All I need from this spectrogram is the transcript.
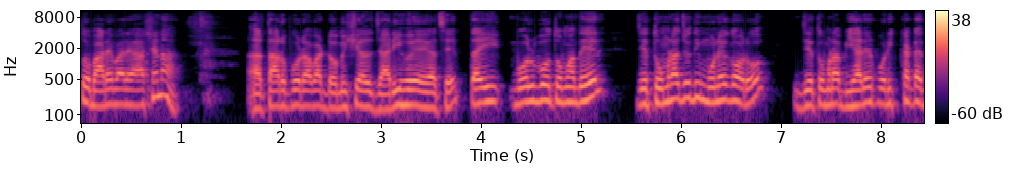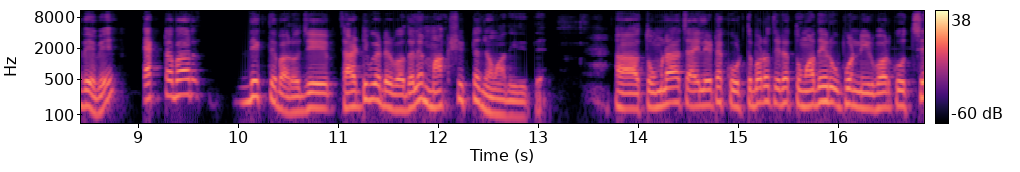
তো বারে বারে আসে না তার উপর আবার ডোমিশিয়াল জারি হয়ে গেছে। তাই বলব তোমাদের যে তোমরা যদি মনে করো যে তোমরা বিহারের পরীক্ষাটা দেবে একটাবার দেখতে পারো যে সার্টিফিকেটের বদলে মার্কশিটটা জমা দিয়ে দিতে। তোমরা চাইলে এটা করতে পারো এটা তোমাদের উপর নির্ভর করছে।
